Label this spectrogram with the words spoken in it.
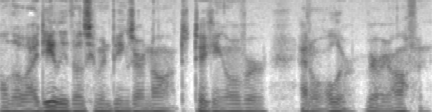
Although ideally, those human beings are not taking over at all or very often.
